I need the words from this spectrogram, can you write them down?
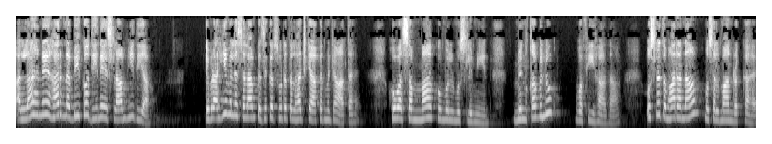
اللہ نے ہر نبی کو دین اسلام ہی دیا. ابراہیم علیہ السلام کا ذکر سورت الحج کے آخر میں جہاں آتا ہے. ہوا سما کم المسلمین من قبل وفی ہادا اس نے تمہارا نام مسلمان رکھا ہے.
